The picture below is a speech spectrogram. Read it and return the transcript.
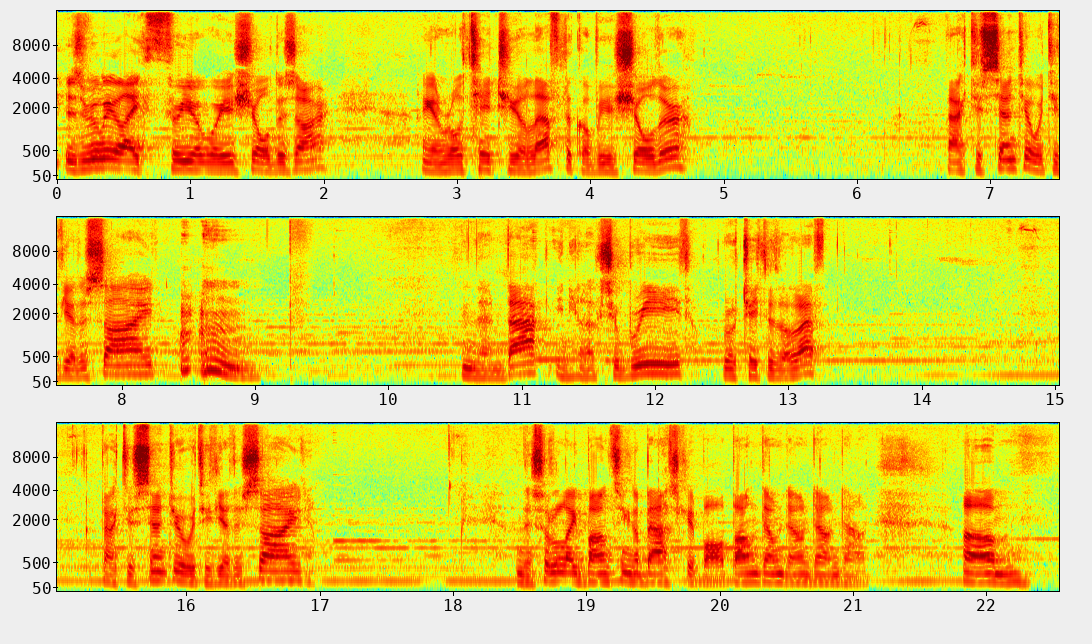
it's really like through where your shoulders are. Again, rotate to your left, look over your shoulder. Back to center, or to the other side. and then back, inhale, exhale, breathe. Rotate to the left. Back to center, or to the other side. And then sort of like bouncing a basketball, down, down, down, down, down. Um,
